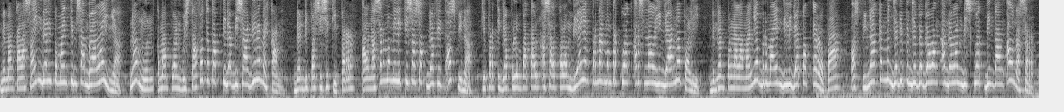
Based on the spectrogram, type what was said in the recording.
memang kalah saing dari pemain tim Samba lainnya. Namun, kemampuan Gustavo tetap tidak bisa diremehkan. Dan di posisi kiper, Al Nassr memiliki sosok David Ospina, kiper 34 tahun asal Kolombia yang pernah memperkuat Arsenal hingga Napoli. Dengan pengalamannya bermain di Liga Top Eropa, Ospina akan menjadi penjaga gawang andalan di skuad bintang Al Nassr.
